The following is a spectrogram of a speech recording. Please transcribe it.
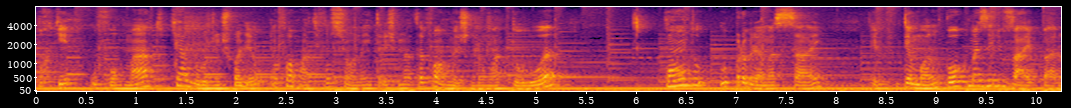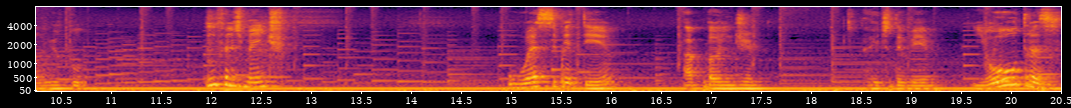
Porque o formato que a Loading escolheu é um formato que funciona em três plataformas. Não à toa, quando o programa sai, ele demora um pouco, mas ele vai para o YouTube. Infelizmente, o SBT, a Band, Rede TV e outras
